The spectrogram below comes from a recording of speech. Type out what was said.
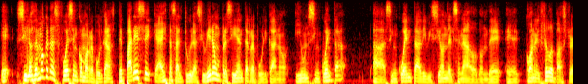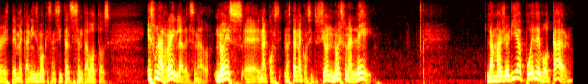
eh, si los demócratas fuesen como republicanos, ¿te parece que a estas alturas, si hubiera un presidente republicano y un 50 a 50 división del Senado, donde eh, con el filibuster, este mecanismo que se necesitan 60 votos, es una regla del Senado, no, es, eh, no está en la Constitución, no es una ley. La mayoría puede votar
